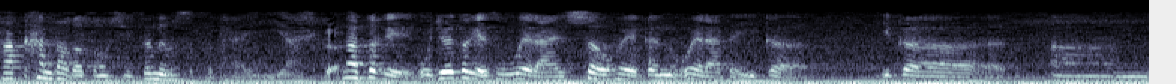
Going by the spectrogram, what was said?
他看到的东西真的是不太一样是的。那这个我觉得这个也是未来社会跟未来的一个一个嗯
